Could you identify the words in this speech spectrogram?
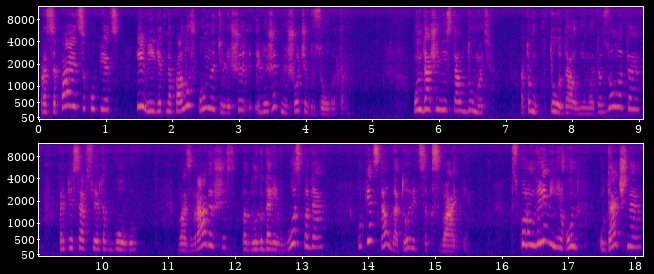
просыпается купец и видит, на полу в комнате лежит мешочек с золотом. Он даже не стал думать о том, кто дал ему это золото, прописав все это к Богу. Возрадовавшись, поблагодарив Господа, купец стал готовиться к свадьбе. В скором времени он удачно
